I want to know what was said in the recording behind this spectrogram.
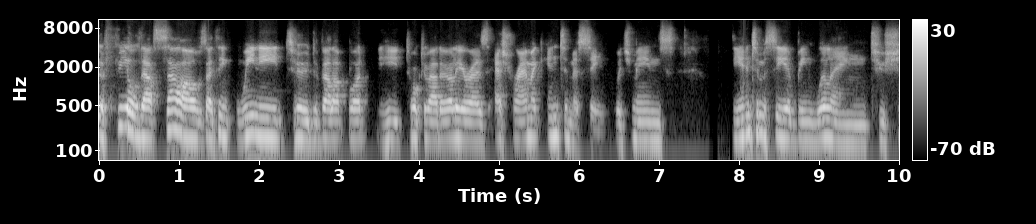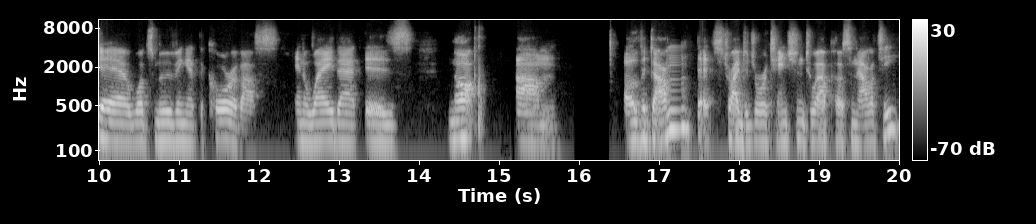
the field ourselves, I think we need to develop what he talked about earlier as ashramic intimacy, which means the intimacy of being willing to share what's moving at the core of us in a way that is not um, overdone, that's trying to draw attention to our personality,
